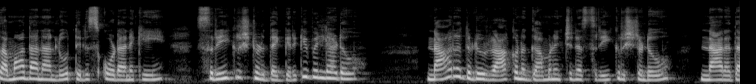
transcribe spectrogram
సమాధానాలు తెలుసుకోవడానికి శ్రీకృష్ణుడి దగ్గరికి వెళ్ళాడు. నారదుడు రాకను గమనించిన శ్రీకృష్ణుడు నారద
